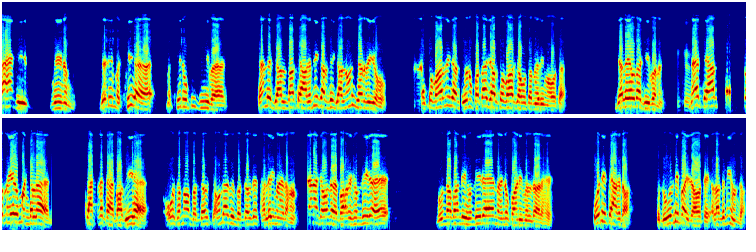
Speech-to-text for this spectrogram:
ਸਹਿ ਜੀਵ ਮੀਨੰਗ, ਜਿਹੜੀ ਮੱਛੀ ਹੈ, ਮੱਛੀ ਰੂਪੀ ਜੀਵ ਹੈ, ਕਹਿੰਦੇ ਜਲ ਦਾ ਤਿਆਗ ਨਹੀਂ ਕਰਦੀ, ਜਲ ਨੂੰ ਨਹੀਂ ਛੱਡਦੀ ਉਹ। ਜਲ ਤੋਂ ਬਾਹਰ ਨਹੀਂ ਜਾਂਦੀ, ਉਹਨੂੰ ਪਤਾ ਜਲ ਤੋਂ ਬਾਹਰ ਜਾਊ ਤਾਂ ਮੇਰੀ ਮੌਤ ਹੈ। ਜਲੇ ਉਹਦਾ ਜੀਵਨ। ਮੈਂ ਤਿਆਗ ਕਮੇਰ ਮੰਡਲ ਹੈ ਚਾਤਰਕ ਹੈ ਬਾਬੀ ਹੈ। ਉਹ ਸਮਾਂ ਬੱਦਲ ਚਾਹੁੰਦਾ ਵੀ ਬੱਦਲ ਦੇ ਥੱਲੇ ਹੀ ਮੈਂ ਰਹਾ। ਕਹਿਣਾ ਚਾਹੁੰਦਾ ਹੈ, ਬਾਰਿਸ਼ ਹੁੰਦੀ ਰਹੇ ਬੂੰਦਾਬਾਂਦੀ ਹੁੰਦੀ ਰਹੇ ਮੈਨੂੰ ਪਾਣੀ ਮਿਲਦਾ ਰਹੇ। ਉਹ ਨਹੀਂ ਤਿਆਗਦਾ। ਦੂਰ ਨਹੀਂ ਭਜਦਾ ਉਹ ਤੇ ਅਲੱਗ ਨਹੀਂ ਹੁੰਦਾ।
